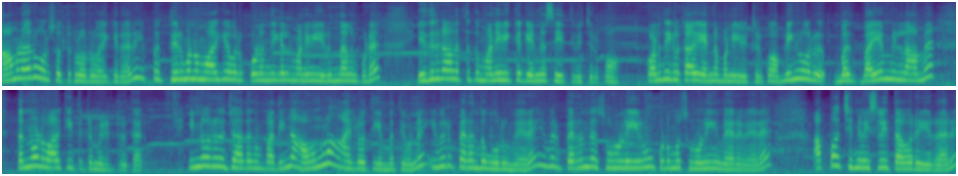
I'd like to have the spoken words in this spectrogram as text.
மாமனாரும் ஒரு சொத்துக்களை உருவாக்கிறாரு. இப்போ திரும்ப திருமணமாகி அவர் குழந்தைகள் மனைவி இருந்தாலும் கூட எதிர்காலத்துக்கு மனைவிக்கு என்ன சேர்த்து வச்சிருக்கோம்? குழந்தைகளுக்காக என்ன பண்ணி வச்சிருக்கோம்? அப்படிங்கிற ஒரு ப- பயம் இல்லாமல் தன்னோட வாழ்க்கையை திட்டமிட்டு இருக்கார் இன்னொரு ஜாதகம் பார்த்தீங்கன்னா அவங்களும் ஆயிரத்தி தொள்ளாயிரத்தி எண்பத்தி ஒன்று இவர் பிறந்த ஊரும் வேறு இவர் பிறந்த சூழ்நிலையும் குடும்ப சூழ்நிலையும் வேறு வேறு. அப்பா சின்ன வயசுலேயே தவறிடுறாரு.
